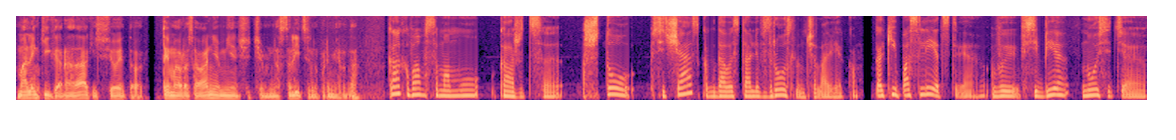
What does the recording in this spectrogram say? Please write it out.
маленьких городах и все это. Тема образования меньше, чем на столице, например, да? Как вам самому кажется, что сейчас, когда вы стали взрослым человеком, какие последствия вы в себе носите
